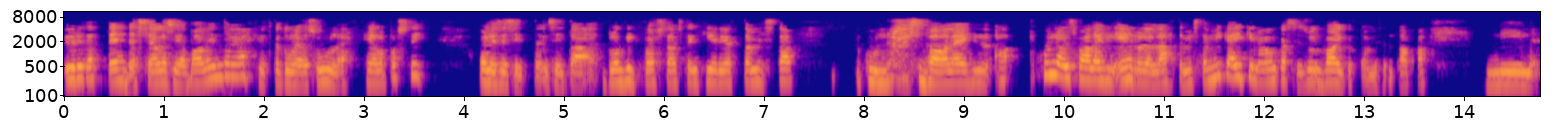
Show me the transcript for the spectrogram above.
yritä tehdä sellaisia valintoja, jotka tulee sulle helposti, oli se sitten sitä blogipostausten kirjoittamista, kunnallisvaaleihin, kunnallisvaaleihin ehdolle lähtemistä, mikä ikinä onkaan se sun vaikuttamisen tapa, niin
